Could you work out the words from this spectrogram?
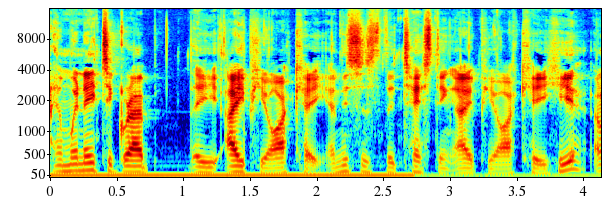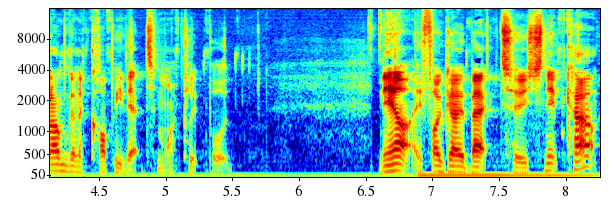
and we need to grab the API key and this is the testing API key here and I'm going to copy that to my clipboard. Now if I go back to Snipcart,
